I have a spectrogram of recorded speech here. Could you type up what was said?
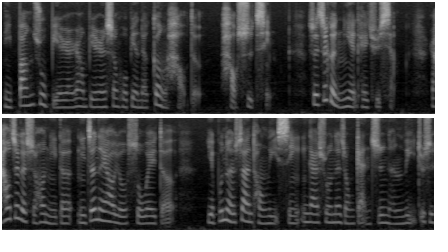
你帮助别人，让别人生活变得更好的好事情。所以这个你也可以去想。然后这个时候，你的你真的要有所谓的。也不能算同理心，应该说那种感知能力，就是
